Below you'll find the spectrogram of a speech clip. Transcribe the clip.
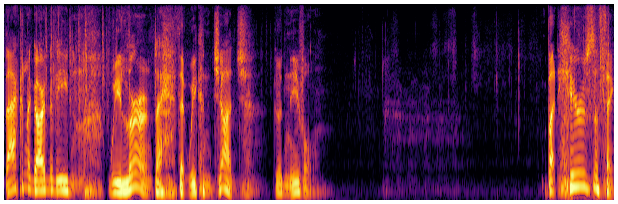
Back in the Garden of Eden, we learned that we can judge good and evil. But here's the thing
